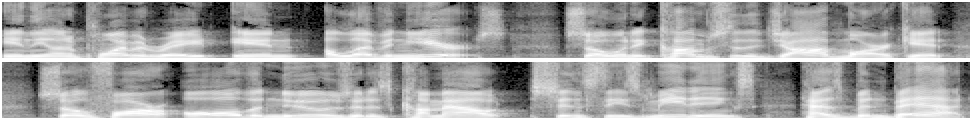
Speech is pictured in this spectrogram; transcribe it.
in the unemployment rate in 11 years. So when it comes to the job market, so far all the news that has come out since these meetings has been bad.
